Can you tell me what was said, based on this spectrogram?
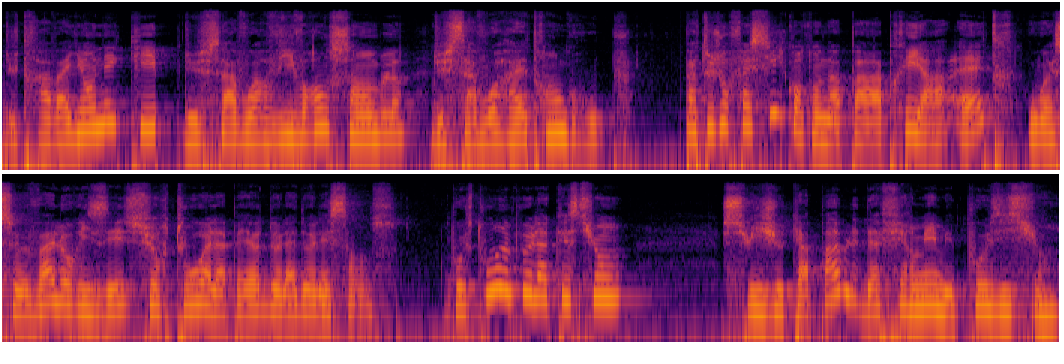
du travail en équipe, du savoir vivre ensemble, du savoir-être en groupe. Pas toujours facile quand on n'a pas appris à être ou à se valoriser, surtout à la période de l'adolescence. Pose-toi un peu la question. Suis-je capable d'affirmer mes positions?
